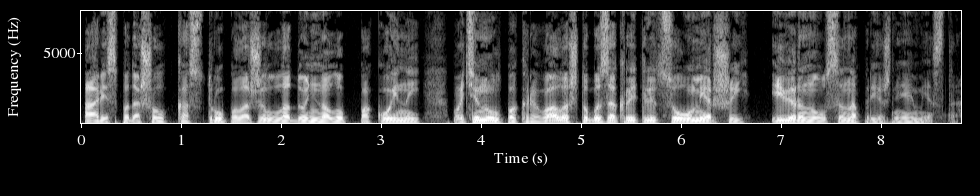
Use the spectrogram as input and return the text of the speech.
Арис подошел к костру, положил ладонь на лоб покойной, потянул покрывало, чтобы закрыть лицо умершей, и вернулся на прежнее место.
